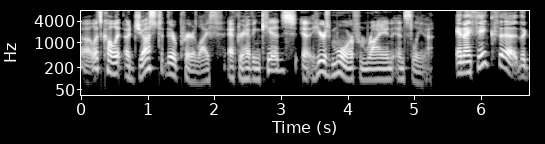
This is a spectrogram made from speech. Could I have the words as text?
uh, let's call it, adjust their prayer life after having kids. Uh, here's more from Ryan and Selena. And I think the the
